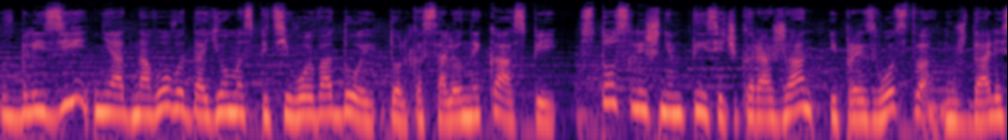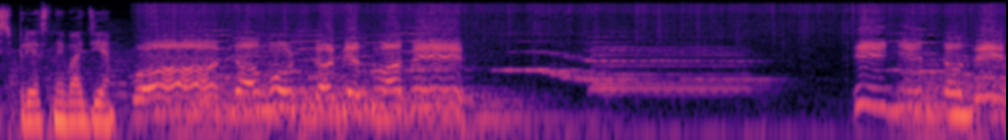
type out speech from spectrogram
Вблизи ни одного водоема с питьевой водой, только соленый Каспий. Сто с лишним тысяч горожан и производства нуждались в пресной воде. Потому что без воды Иди туды,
